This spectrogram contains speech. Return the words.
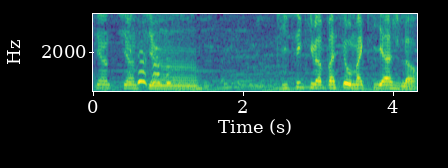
Tiens, tiens, tiens. qui c'est qui va passer au maquillage là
